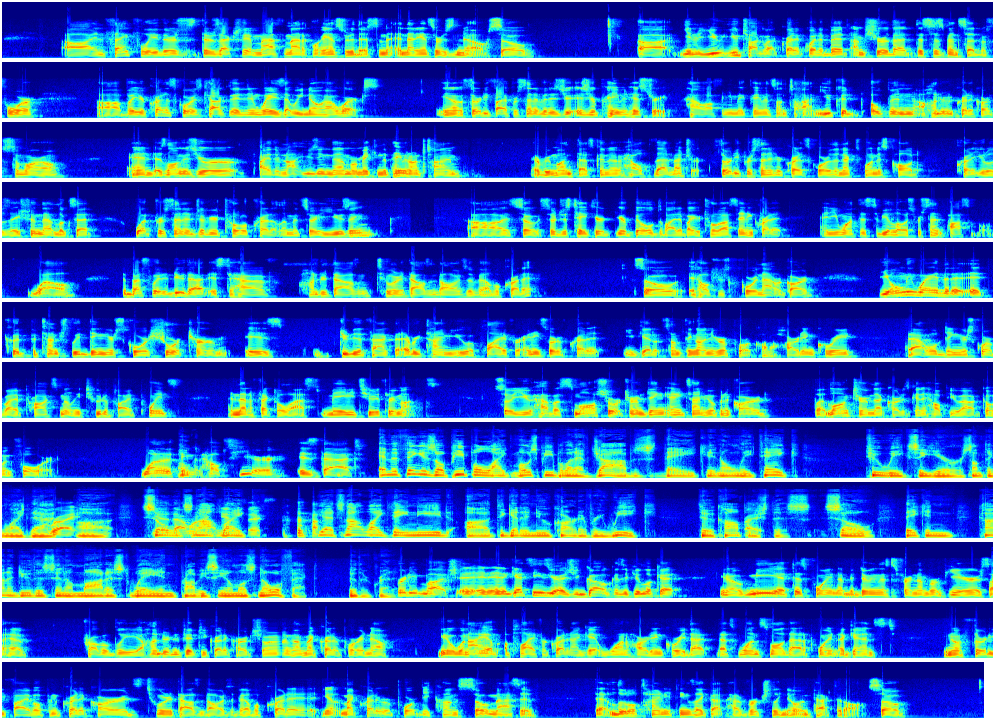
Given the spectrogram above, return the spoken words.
Uh, and thankfully, there's there's actually a mathematical answer to this, and, and that answer is no. So, uh, you know, you you talk about credit quite a bit. I'm sure that this has been said before, uh, but your credit score is calculated in ways that we know how it works. You know, 35% of it is your is your payment history, how often you make payments on time. You could open 100 credit cards tomorrow, and as long as you're either not using them or making the payment on time, every month. That's going to help that metric. 30% of your credit score. The next one is called credit utilization. That looks at what percentage of your total credit limits are you using. Uh, so, so just take your, your bill divided by your total outstanding credit, and you want this to be the lowest percent possible. Well, the best way to do that is to have $100,000, $200,000 available credit. So it helps your score in that regard. The only way that it, it could potentially ding your score short term is due to the fact that every time you apply for any sort of credit, you get something on your report called a hard inquiry. That will ding your score by approximately two to five points, and that effect will last maybe two to three months. So you have a small short term ding anytime you open a card, but long term, that card is going to help you out going forward. One other thing okay. that helps here is that. And the thing is, though, people like most people that have jobs, they can only take two weeks a year or something like that. Right. Uh, so yeah, it's not like yeah, it's not like they need uh, to get a new card every week to accomplish right. this. So they can kind of do this in a modest way and probably see almost no effect to their credit. Pretty much, and, and it gets easier as you go because if you look at you know me at this point, I've been doing this for a number of years. I have probably 150 credit cards showing on my credit report right now you know, when I apply for credit and I get one hard inquiry, that that's one small data point against, you know, 35 open credit cards, $200,000 available credit. You know, my credit report becomes so massive that little tiny things like that have virtually no impact at all. So,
